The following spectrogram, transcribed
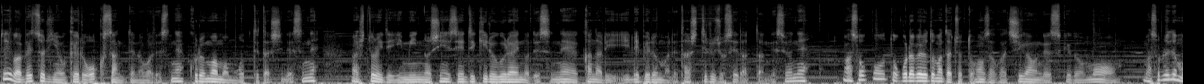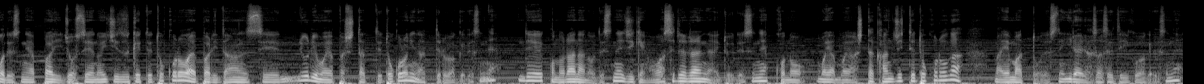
例えば別理における奥さんっていうのはですね、車も持ってたしですね、まあ、一人で移民の申請できるぐらいのですね、かなりレベルまで達している女性だったんですよね。まあ、そこと比べるとまたちょっと本作は違うんですけども、まあ、それでもですね、やっぱり女性の位置づけってところはやっぱり男性よりもやっぱ下ってところになってるわけですね。で、このラナのですね、事件を忘れられないというですね、このモヤモヤした感じってところが、まあ、エマットをですね、イライラさせていくわけですね。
